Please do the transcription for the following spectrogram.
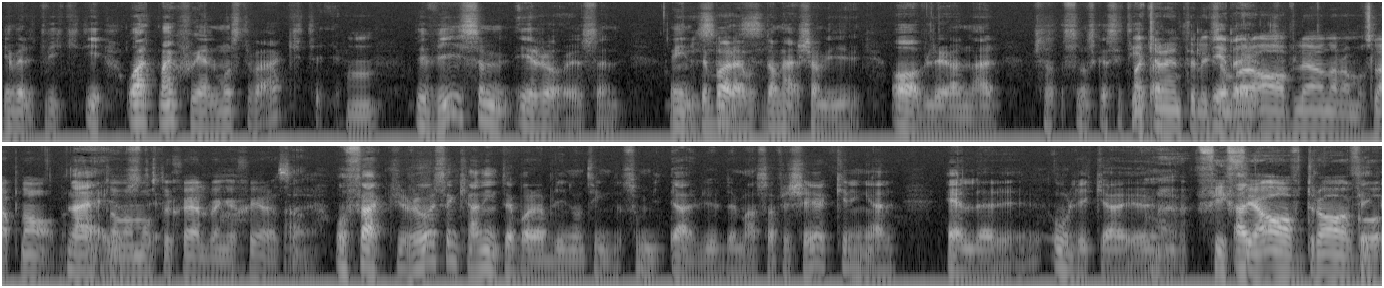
är väldigt viktig. Och att man själv måste vara aktiv. Mm. Det är vi som är rörelsen och inte Precis. bara de här som vi avlönar som ska se till Man kan inte liksom bara ut. avlöna dem och slappna av. Nej, utan man måste det. själv engagera sig. Ja. Och fackrörelsen kan inte bara bli någonting som erbjuder massa försäkringar eller olika... eh, Fiffiga att- avdrag och,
